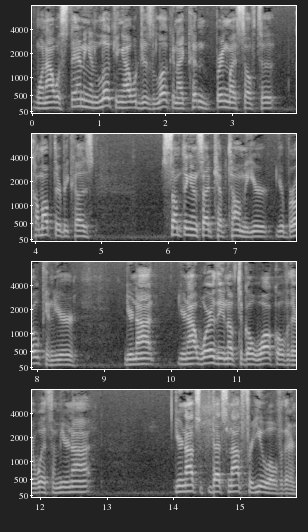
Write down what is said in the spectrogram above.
when I was standing and looking, I would just look, and I couldn't bring myself to come up there because something inside kept telling me you're you're broken. You're you're not you're not worthy enough to go walk over there with them. You're not you're not that's not for you over there.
